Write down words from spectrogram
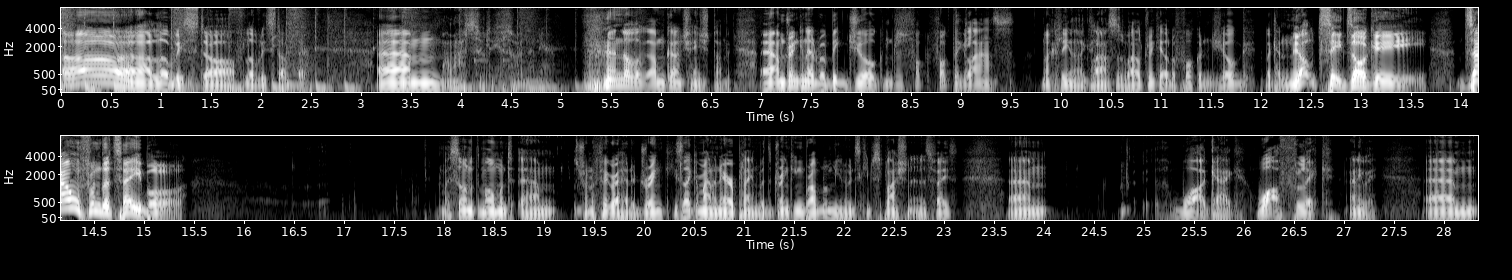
Ah, lovely stuff. Lovely stuff there. Um, I'm absolutely sweating in here. no, look, I'm going to change the topic. Uh, I'm drinking out of a big jug. I'm just fuck, fuck the glass. Not cleaning the glass as well. Drink out of a fucking jug. Like a Nazi doggy. Down from the table. My son at the moment um, is trying to figure out how to drink. He's like a man in an airplane with a drinking problem. You know, he just keeps splashing it in his face. Um, what a gag. What a flick. Anyway, um,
